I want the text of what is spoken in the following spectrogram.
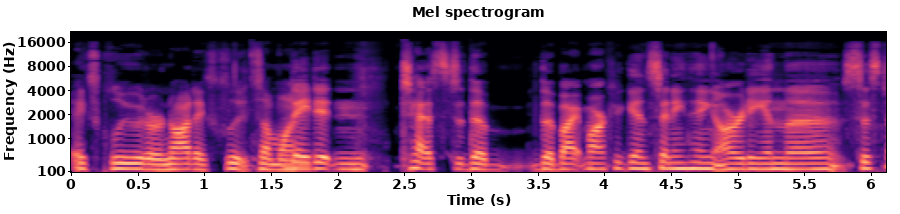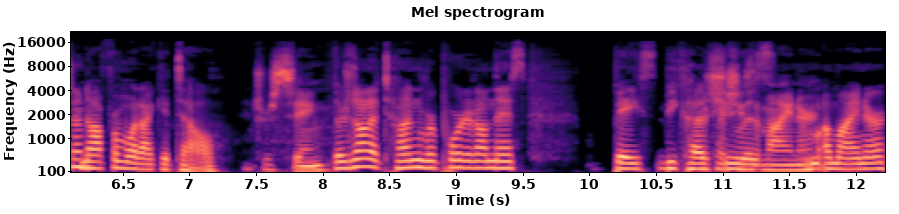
exclude or not exclude someone. they didn't test the the bite mark against anything already in the system. not from what I could tell. Interesting. There's not a ton reported on this, based because, Because she she's a was minor. A minor,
